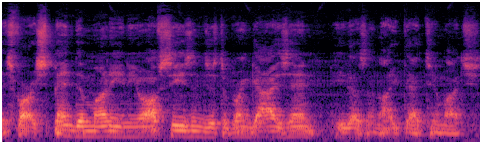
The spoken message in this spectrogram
as far as spending money in the off season just to bring guys in, he doesn't like that too much.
